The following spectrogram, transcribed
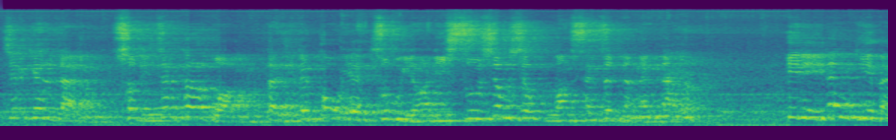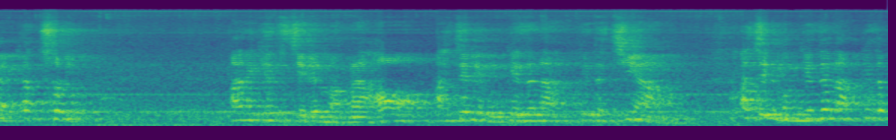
这个叫内门出去，这个外门。但是你各位要注意哦，你思想上唔通生出两个难，因为咱入来甲出去，安尼叫做一个门啦吼。啊，这个门叫做哪？叫做正门。啊，这个门叫做哪？叫做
